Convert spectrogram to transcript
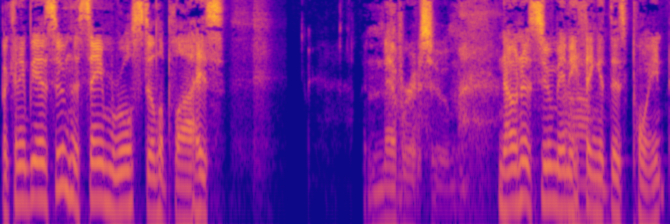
but can it be assumed the same rule still applies? Never assume. Don't assume anything Um, at this point.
